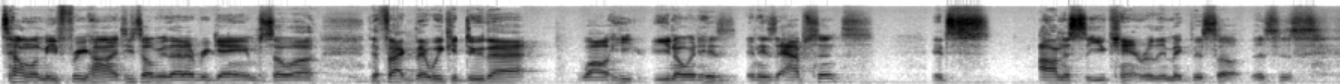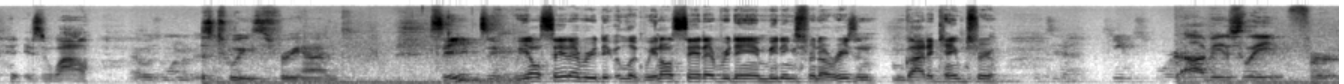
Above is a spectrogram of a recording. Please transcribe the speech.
telling me free Hines. He told me that every game. So uh, the fact that we could do that while he, you know, in his in his absence, it's honestly, you can't really make this up. This is is wow. That was one of his tweets, free See, See, we don't say it every day. Look, we don't say it every day in meetings for no reason. I'm glad it came true. Team sport, obviously, for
